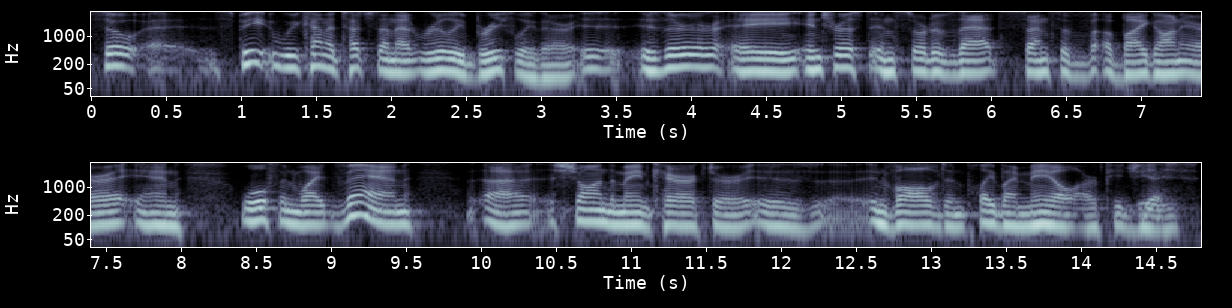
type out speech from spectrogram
So, uh, spe- we kind of touched on that really briefly there. Is, Is there a interest in sort of that sense of a bygone era in Wolf in White Van? Uh, Sean, the main character, is uh, involved in play-by-mail RPGs, Yes.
